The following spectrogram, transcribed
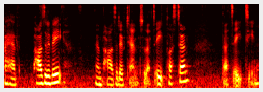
I have positive 8 and positive 10. So that's 8 plus 10, that's 18.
